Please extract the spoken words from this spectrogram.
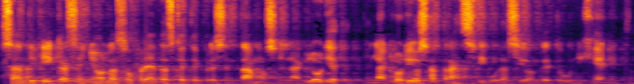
Santifica, Señor, las ofrendas que te presentamos en la, gloria, en la gloriosa transfiguración de tu unigénito,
